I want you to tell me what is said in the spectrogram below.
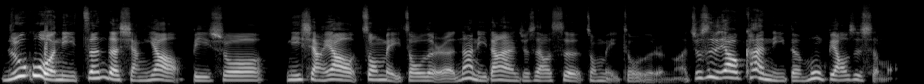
如果你真的想要，比如说你想要中美洲的人，那你当然就是要设中美洲的人嘛，就是要看你的目标是什么。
